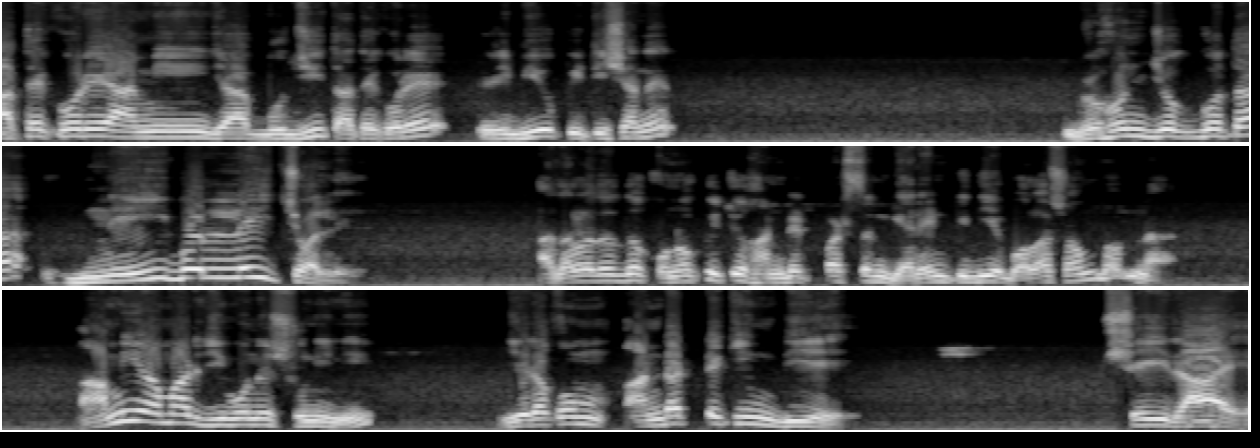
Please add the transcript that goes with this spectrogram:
তাতে করে আমি যা বুঝি, তাতে করে রিভিউ পিটিশনের গ্রহণযোগ্যতা নেই বললেই চলে। আদালতে তো কোনো কিছু হান্ড্রেড পার্সেন্ট গ্যারেন্টি দিয়ে বলা সম্ভব না। আমি আমার জীবনে শুনিনি, যেরকম আন্ডারটেকিং দিয়ে সেই রায়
